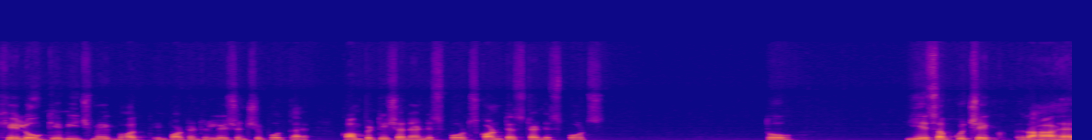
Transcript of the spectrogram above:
खेलों के बीच में एक बहुत इंपॉर्टेंट रिलेशनशिप होता है competition and sports contest and sports तो ये सब कुछ एक रहा है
